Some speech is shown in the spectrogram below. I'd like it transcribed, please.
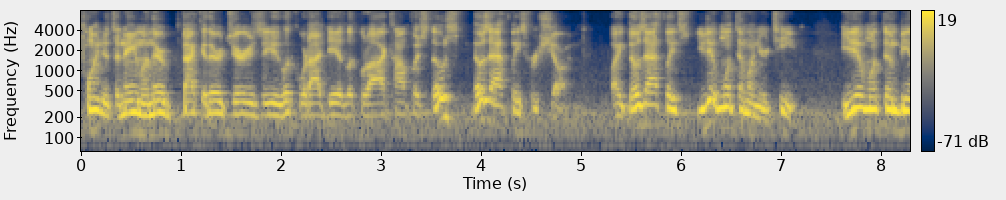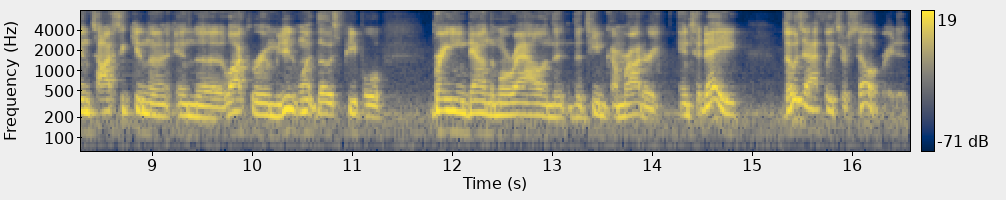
point at the name on their back of their jersey, look what I did, look what I accomplished. Those those athletes were shunned. Like those athletes, you didn't want them on your team. You didn't want them being toxic in the in the locker room. You didn't want those people bringing down the morale and the, the team camaraderie. And today, those athletes are celebrated.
